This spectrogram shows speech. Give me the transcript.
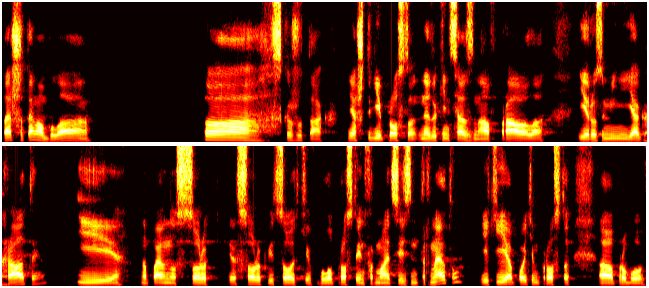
Перша тема була. О, скажу так. Я ж тоді просто не до кінця знав правила і розуміння, як грати і напевно 40, 40% було просто інформації з інтернету, які я потім просто е, пробував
